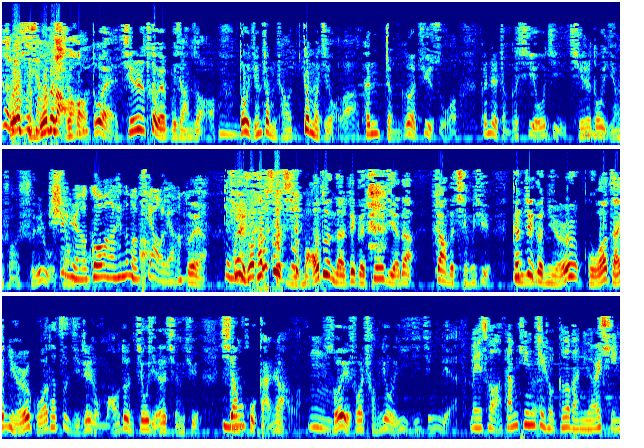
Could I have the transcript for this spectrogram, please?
特别很多的时候，对，其实特别不想走，都已经这么长这么久了，跟整个剧组，跟这整个《西游记》，其实都已经说水乳是啊，国王还那么漂亮，对啊，所以说他自己 矛盾的这个纠结的。这样的情绪跟这个女儿国在女儿国，他自己这种矛盾纠结的情绪相互感染了，嗯，所以说成就了一集经典。没错，咱们听这首歌吧，《女儿情》。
